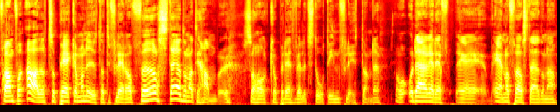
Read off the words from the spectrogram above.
Framför allt så pekar man ut att i flera av förstäderna till Hamburg så har KPD ett väldigt stort inflytande. Och, och där är det eh, en av förstäderna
